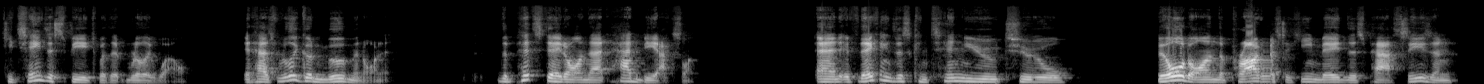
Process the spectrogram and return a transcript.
he changes speeds with it really well. It has really good movement on it. The pitch data on that had to be excellent. And if they can just continue to build on the progress that he made this past season,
